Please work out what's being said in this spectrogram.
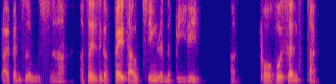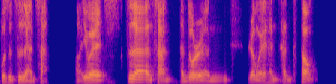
百分之五十了啊，这也是个非常惊人的比例啊。剖腹生产不是自然产啊，因为自然产很多人认为很很痛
